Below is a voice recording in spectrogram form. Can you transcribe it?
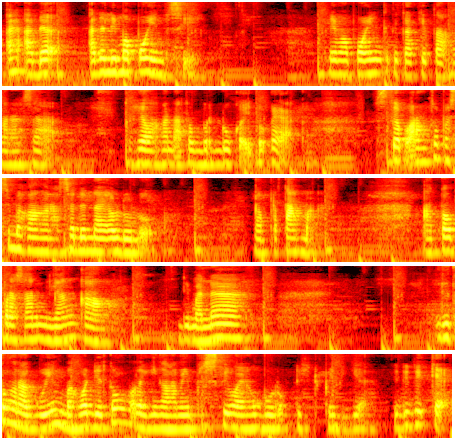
eh ada ada lima poin sih. Lima poin ketika kita ngerasa kehilangan atau berduka itu kayak setiap orang tuh pasti bakal ngerasa denial dulu. Yang pertama. Atau perasaan menyangkal. Di mana dia tuh ngeraguin bahwa dia tuh lagi ngalamin peristiwa yang buruk di hidupnya dia. Jadi dia kayak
